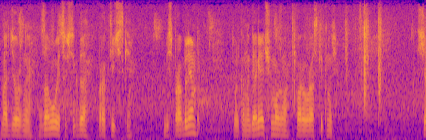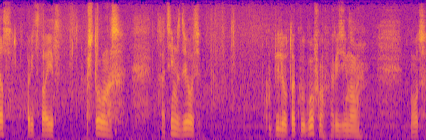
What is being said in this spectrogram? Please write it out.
надежная. Заводится всегда практически без проблем. Только на горячую можно пару раз тыкнуть. Сейчас предстоит, что у нас? Хотим сделать, купили вот такую гофру резиновую. Вот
